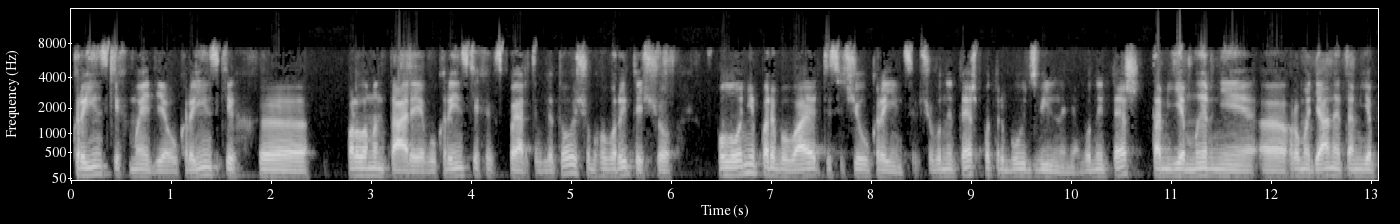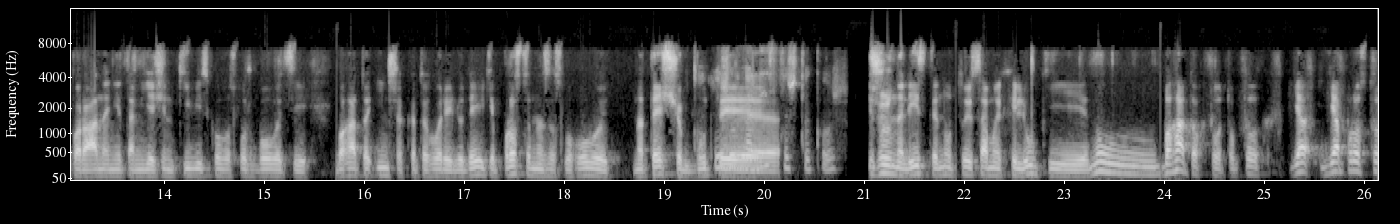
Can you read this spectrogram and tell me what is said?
Українських медіа, українських е, парламентаріїв, українських експертів для того, щоб говорити, що полоні перебувають тисячі українців, що вони теж потребують звільнення. Вони теж там є мирні е, громадяни, там є поранені, там є жінки, військовослужбовиці, багато інших категорій людей, які просто не заслуговують на те, щоб І бути журналісти ж також. і журналісти, ну той самий Хилюк, і ну багато хто. Тобто, я, я просто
